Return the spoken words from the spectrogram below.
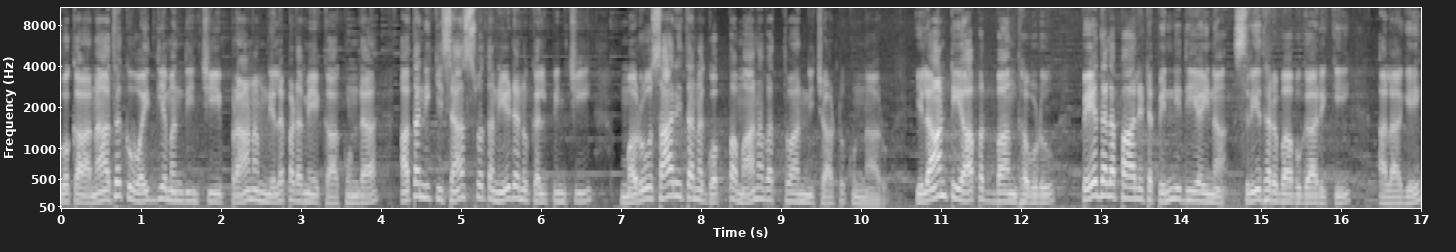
ఒక అనాథకు వైద్యమందించి ప్రాణం నిలపడమే కాకుండా అతనికి శాశ్వత నీడను కల్పించి మరోసారి తన గొప్ప మానవత్వాన్ని చాటుకున్నారు. ఇలాంటి ఆపద్బాంధవుడు పేదల పాలిట పెన్నిది అయిన శ్రీధరబాబు గారికి అలాగే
